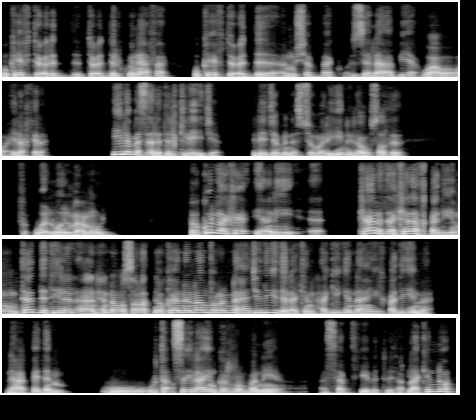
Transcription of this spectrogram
وكيف تعد تعد الكنافة وكيف تعد المشبك والزلابية و و وإلى آخره. إلى مسألة الكليجة كليجة من السومريين إلى وصلت وال- والمعمول. فكلها يعني كانت أكلات قديمة وامتدت إلى الآن. إحنا وصلتنا وكأننا ننظر أنها جديدة لكن الحقيقة أنها هي قديمة لها قدم و- وتأصيلها يمكن ربما أسهبت فيه بالتويتر. لكنه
